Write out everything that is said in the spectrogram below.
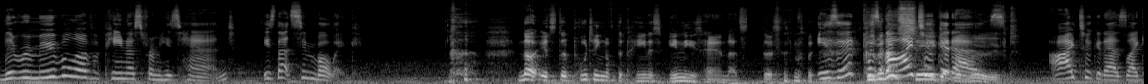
The removal of a penis from his hand is that symbolic? No, it's the putting of the penis in his hand. That's the. Is it? Because Because we don't I took it it, as removed. I took it as like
